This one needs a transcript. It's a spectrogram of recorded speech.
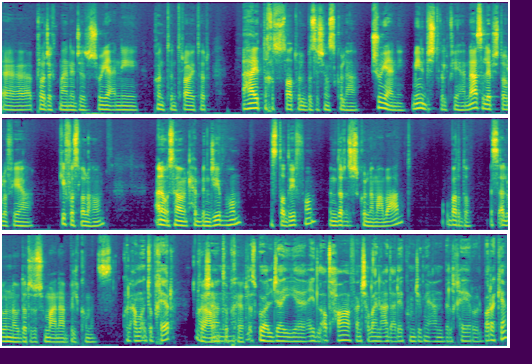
آه project manager شو يعني content writer هاي التخصصات وال positions كلها. شو يعني؟ مين بيشتغل فيها؟ الناس اللي بيشتغلوا فيها كيف وصلوا لهون؟ أنا وأسامة بنحب نجيبهم نستضيفهم ندردش كلنا مع بعض. وبرضه اسألوا لنا ودردشوا معنا بال comments كل عام وأنتم بخير. كل عام وأنتم بخير. الأسبوع الجاي عيد الأضحى فإن شاء الله ينعاد عليكم جميعا بالخير والبركة.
